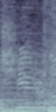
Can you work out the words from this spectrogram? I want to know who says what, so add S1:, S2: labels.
S1: Shiro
